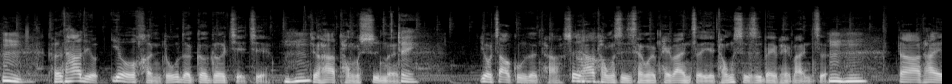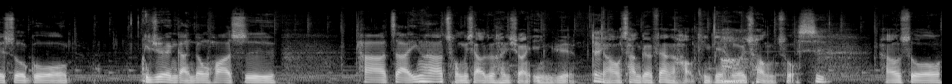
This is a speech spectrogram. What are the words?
嗯，可是他有又有很多的哥哥姐姐，嗯哼，就他的同事们，对，又照顾着他，所以他同时成为陪伴者，也同时是被陪伴者。嗯哼，那他也说过一句很感动的话是，他在，因为他从小就很喜欢音乐，对，然后唱歌非常的好听，也很会创作，是。”然后说，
